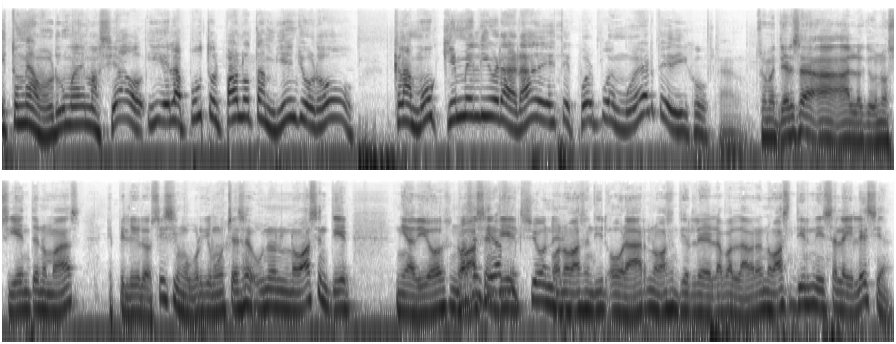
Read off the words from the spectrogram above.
esto me abruma demasiado. Y el apóstol Pablo también lloró, clamó, ¿quién me librará de este cuerpo de muerte? Dijo. Claro. Someterse a, lo que uno siente nomás es peligrosísimo, porque muchas veces uno no va a sentir ni a Dios, no Va a va, a sentir o no va a sentir orar, no va a sentir leer la palabra, no va a sentir ni irse a la iglesia.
